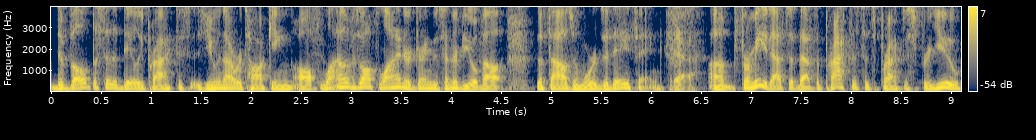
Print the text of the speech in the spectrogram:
develop a set of daily practices. You and I were talking offline. It was offline or during this interview about the thousand words a day thing. Yeah. Um, for me, that's a that's a practice. That's a practice for you.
